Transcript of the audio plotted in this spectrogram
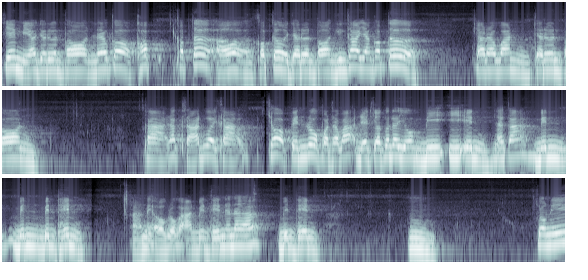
เจ๊เหมียวเจริญพร แล้วก็คอปคอปเตอร์เออคอปเตอร์เจริญพรกินข้าวยังคอปเตอร์จารวันเจริญพรค่ะรักษาด้วยค่ะ ชอบเป็นโรคปัสสาวะ เดี๋ยวจดวัตโยม B E N นะคะเบนเบนเบนเทน อ่านไม่ออกเราก็อ่านเบนเทนนะนะคะเบนเทน อืม ช่วงนี้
